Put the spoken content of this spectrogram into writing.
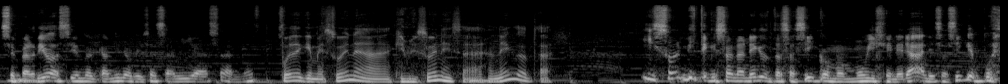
se perdió haciendo el camino que ya sabía hacer, ¿no? Puede que me suena, que me suene esa anécdota. Y son, viste que son anécdotas así como muy generales, así que puede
